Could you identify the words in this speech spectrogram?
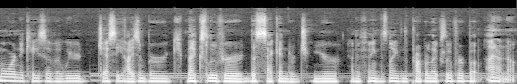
more in the case of a weird Jesse Eisenberg, Lex Luthor the second or junior kind of thing. That's not even the proper Lex Luthor, but I don't know.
